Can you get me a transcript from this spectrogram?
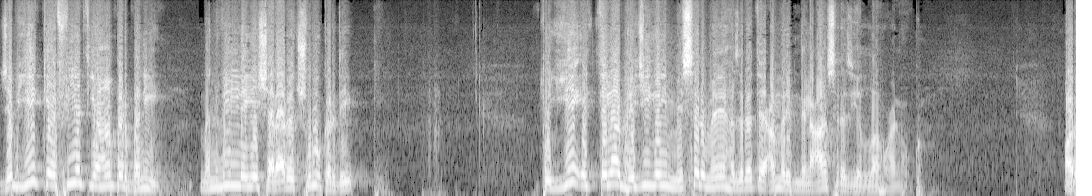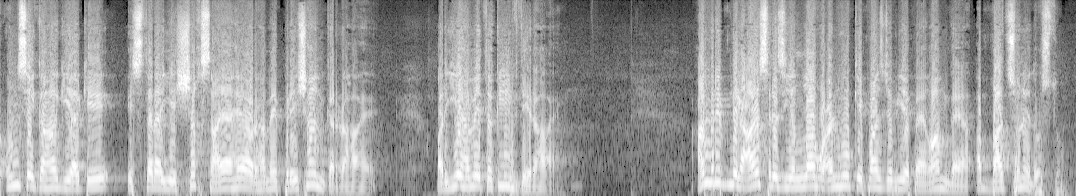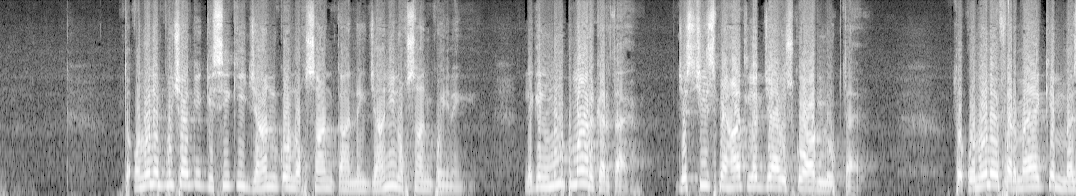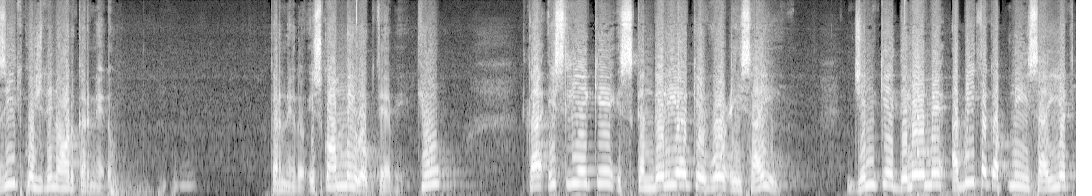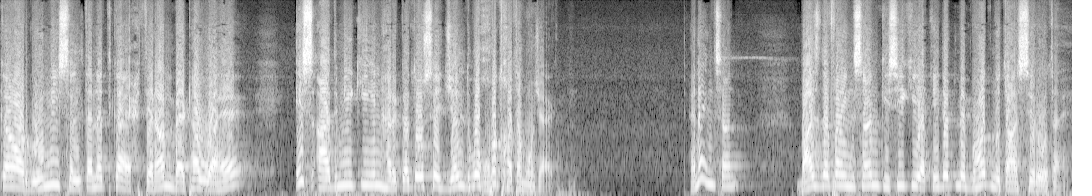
जब ये कैफियत यहाँ पर बनी मनवील ने यह शरारत शुरू कर दी। तो ये इत्तला भेजी गई मिस्र में हज़रत अमर इबन आस रज़ी अल्लाह को। और उनसे कहा गया कि इस तरह ये शख्स आया है और हमें परेशान कर रहा है और ये हमें तकलीफ़ दे रहा है। अमर इबन आस रज़ी अल्लाह के पास जब यह पैगाम गया, अब बात सुने दोस्तों। तो उन्होंने पूछा कि किसी की जान को नुकसान का नहीं, जानी नुकसान कोई नहीं, लेकिन लूटमार करता है। जिस चीज़ पे हाथ लग जाए, उसको और लूटता है। तो उन्होंने फरमाया कि मजीद कुछ दिन और करने दो। करने दो। इसको हम नहीं रोकते अभी। क्यों? का इसलिए कि स्कंदरिया के वो ईसाई, जिनके दिलों में अभी तक अपनी ईसाइत का और रोमी सल्तनत का एहतराम बैठा हुआ है इस आदमी की इन हरकतों से जल्द वो खुद खत्म हो जाएगा। है ना इंसान? बाज दफ़ा इंसान किसी की अकीदत में बहुत मुतासर होता है,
